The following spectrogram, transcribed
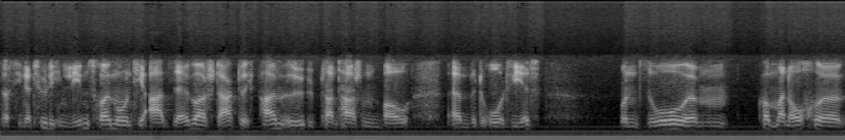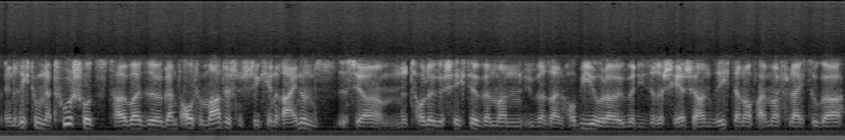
dass die natürlichen Lebensräume und die Art selber stark durch Palmölplantagenbau äh, bedroht wird. Und so ähm, kommt man auch äh, in Richtung Naturschutz teilweise ganz automatisch ein Stückchen rein und es ist ja eine tolle Geschichte, wenn man über sein Hobby oder über diese Recherche an sich dann auf einmal vielleicht sogar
